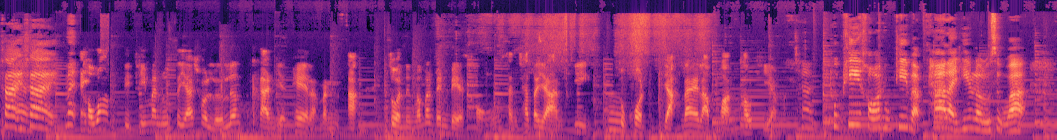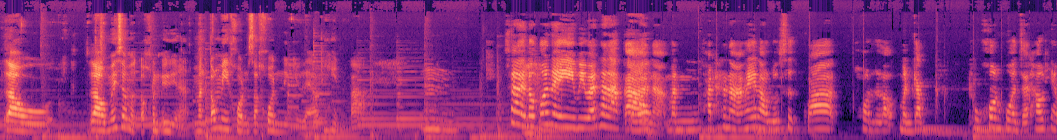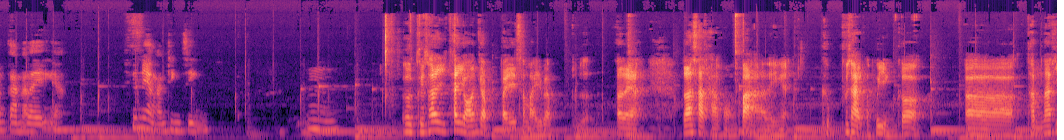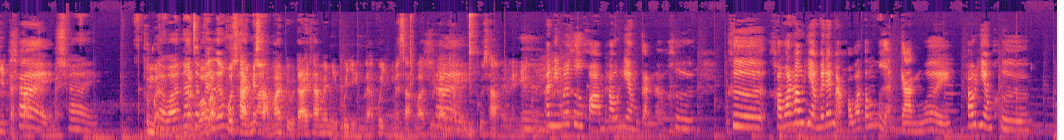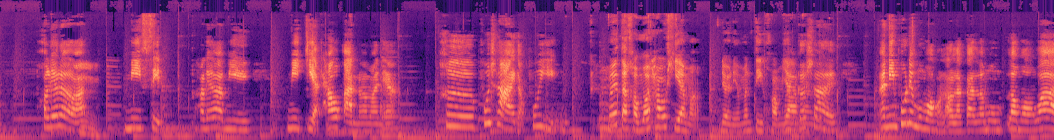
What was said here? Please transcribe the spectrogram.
ใช่ใช่ไม่เขาว่าสิทธิมนุษยชนหรือเรื่องการเหยียดเพศอะ มันอะส่วนหนึ่งแล้วมันเป็นเบสของสัญชาตญาณที่ทุกคนอยากได้รับความเท่าเทียมอะใช่ทุกที่เขาว่าทุกที่แบบถ้าอะไรที่เรารู้สึกว่าเราเราไม่เสมอกับคนอื่นอะ มันต้องมีคนสักคนหนึ่งอยู่แล้วที่เห็นต่างอืมใช่แล้วก็ในวิวัฒนาการอะ มันพัฒนาให้เรารู้สึกว่า คนเราเหมือนกับทุกคนควรจะเท่าเทียมกันอะไรอย่างเงี้ยขึ้นอย่างนั้นจริง ๆ อืม เออ คือถ้าถ้าย้อนกลับไปสมัยแบบอะไรอะล่าสัตว์หาของป่าอะไรเงี้ย คือผู้ชายกับผู้หญิงก็ เอ่อทำหน้าที่แตกต่างกันไหมใช่คือเหมือนแต่ว่าเหมืน่าอนจะว่าเป็นแบบเรื่องของผู้ชายกำลังไม่สามารถอยู่ได้ถ้าไม่มีผู้หญิงและผู้หญิงไม่สามารถอยู่ได้ใช่ถ้าไม่มีผู้ชายอะไรเงี้ยอืมอันนี้มันคือความเท่าเทียมกันนะคือ คือคำว่าเท่าเทียมไม่ได้หมายความว่าต้องเหมือนกันเว้ย เท่าเทียมคือ เขาเรียกอะไรวะอืมมีสิทธิ์เขาเรียกว่ามีมีเกียรติเท่ากันประมาณเนี้ย คือผู้ชายกับผู้หญิงอืไม่แต่คำว่าเท่าเทียมอะเดี๋ยวนี้มันตีความยากมันก็มากใช่ อันนี้พูดในมุมมองของเราละกันเรามุมเรามองว่า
